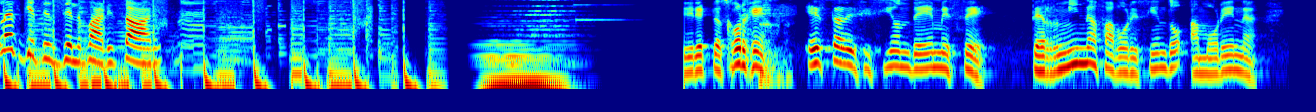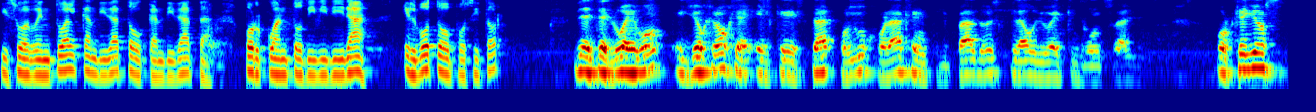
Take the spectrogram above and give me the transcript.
Let's get this dinner party started. Directas, Jorge, esta decisión de MC termina favoreciendo a Morena y su eventual candidato o candidata por cuanto dividirá el voto opositor? Desde luego, y yo creo que el que está con un coraje entripado es Claudio X González, porque ellos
